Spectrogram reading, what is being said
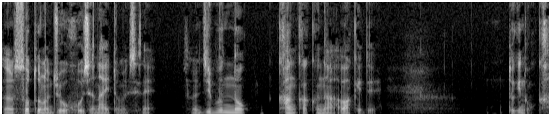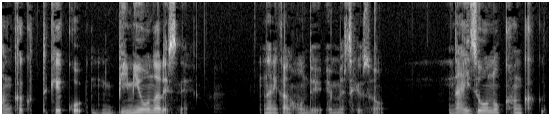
その外の情報じゃないと思うんですよね。その自分の感覚なわけで。時の感覚って結構微妙なですね。何かの本で読みましたけどその内臓の感覚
